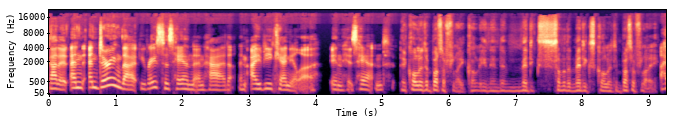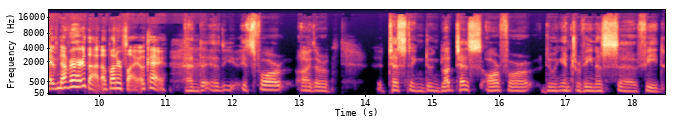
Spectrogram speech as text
Got it. And and during that, he raised his hand and had an IV cannula in his hand. They call it a butterfly, Colleen. And the medics, some of the medics call it a butterfly. I've never heard that. A butterfly. Okay. And uh, it's for either testing, doing blood tests, or for doing intravenous uh, feed,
